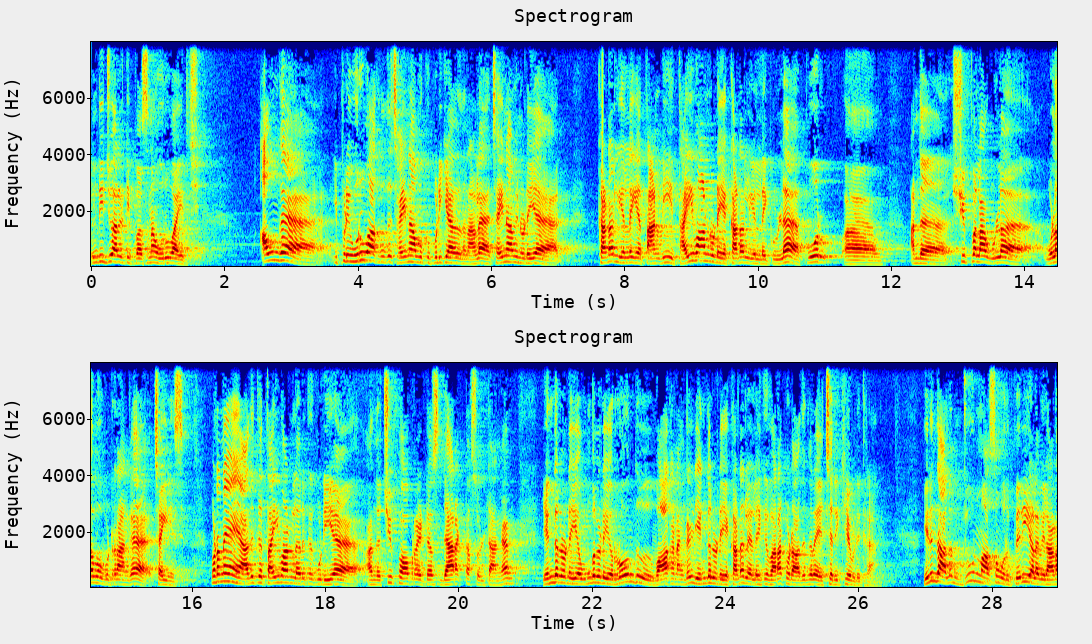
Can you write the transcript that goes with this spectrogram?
இண்டிவிஜுவாலிட்டி பர்சனாக உருவாயிருச்சு. அவங்க இப்படி உருவாக்குறது சைனாவுக்கு பிடிக்காததுனால சைனாவினுடைய கடல் எல்லையை தாண்டி தைவானுடைய கடல் எல்லைக்குள்ள போர் அந்த ஷிப்பெல்லாம் உள்ள உழவ விடுறாங்க சைனீஸ். உடனே அதுக்கு தைவானில் இருக்கக்கூடிய அந்த சிப் ஆப்ரேட்டர்ஸ் டேரெக்டாக சொல்லிட்டாங்க. எங்களுடைய உங்களுடைய ரோந்து வாகனங்கள் எங்களுடைய கடல் எல்லைக்கு வரக்கூடாதுங்கிற எச்சரிக்கையை விடுக்கிறாங்க. இருந்தாலும் ஜூன் மாதம் ஒரு பெரிய அளவிலான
